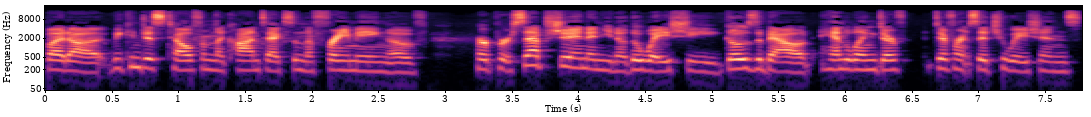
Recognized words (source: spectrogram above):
but uh, we can just tell from the context and the framing of her perception and you know the way she goes about handling diff- different situations.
